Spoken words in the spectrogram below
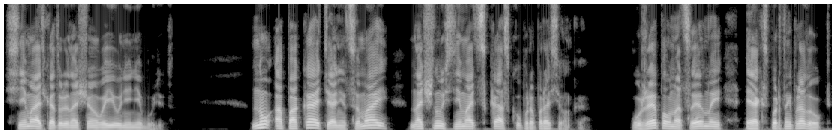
снимать который начнем в июне, не будет. Ну, а пока тянется май, начну снимать сказку про поросенка. Уже полноценный экспортный продукт,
